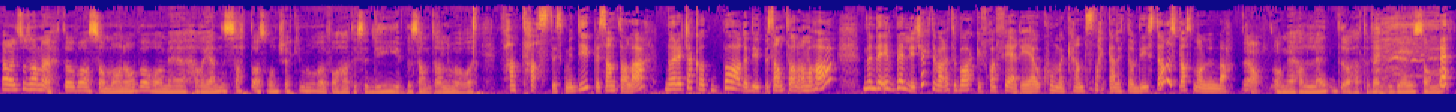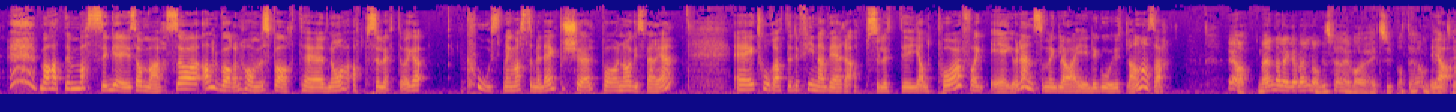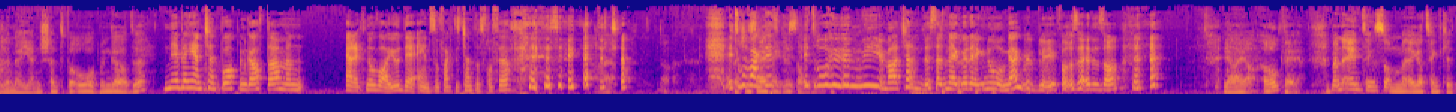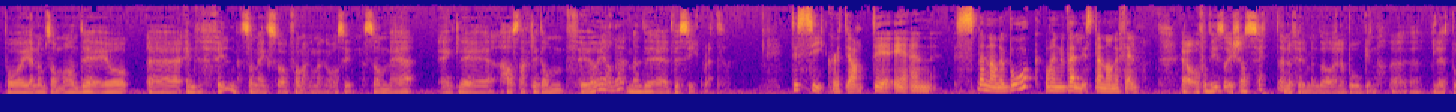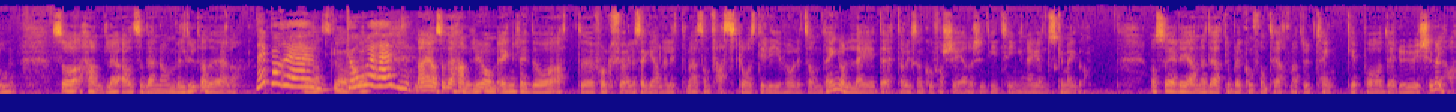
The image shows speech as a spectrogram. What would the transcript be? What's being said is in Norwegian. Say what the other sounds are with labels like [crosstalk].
Ja vel, Susanne. Da var sommeren over, og vi har igjen satt oss rundt kjøkkenbordet for å ha disse dype samtalene våre. Fantastisk med dype samtaler. Nå er det ikke akkurat bare dype samtaler vi har, men det er veldig kjekt å være tilbake fra ferie, og hvor vi kan snakke litt om de større spørsmålene, da. Ja, og vi har ledd og hatt det veldig gøy i sommer. [laughs] vi har hatt det masse gøy i sommer, så alvoren har vi spart til nå, absolutt. Og jeg har kost meg masse med deg sjøl på norgesferie. Eh, jeg tror at det fine været absolutt hjalp på, for jeg er jo den som er glad i det gode utlandet, altså. Ja, men allikevel, norgesferie var jo helt supert. det. Han ble ja. til og med gjenkjent på åpen gate. Vi ble gjenkjent på åpen gate, men Erik, nå var jo det en som faktisk kjente oss fra før. [laughs] Så jeg vet ikke. Ja, ja. Jeg tror faktisk Jeg tror hun er mye mer kjendis enn meg og deg noen gang vil bli, for å si det sånn. Ja, ja. Ok. Men en ting som jeg har tenkt litt på gjennom sommeren, det er jo uh, en film som jeg så for mange, mange år siden. Som vi egentlig har snakket litt om før, gjerne, men det er The Secret. The Secret, ja. Det er en spennende bok og en veldig spennende film. Ja, og for de som ikke har sett denne filmen, da, eller boken, uh, lest boken, så handler altså den om Vil du ta det, eller? Nei, bare skal, go ahead. Nei, altså Det handler jo om egentlig da at uh, folk føler seg gjerne litt mer som fastlåst i livet og litt sånne ting, og leter etter liksom hvorfor skjer ikke de tingene jeg ønsker meg, da. Og så er det gjerne det at du blir konfrontert med at du tenker på det du ikke vil ha.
